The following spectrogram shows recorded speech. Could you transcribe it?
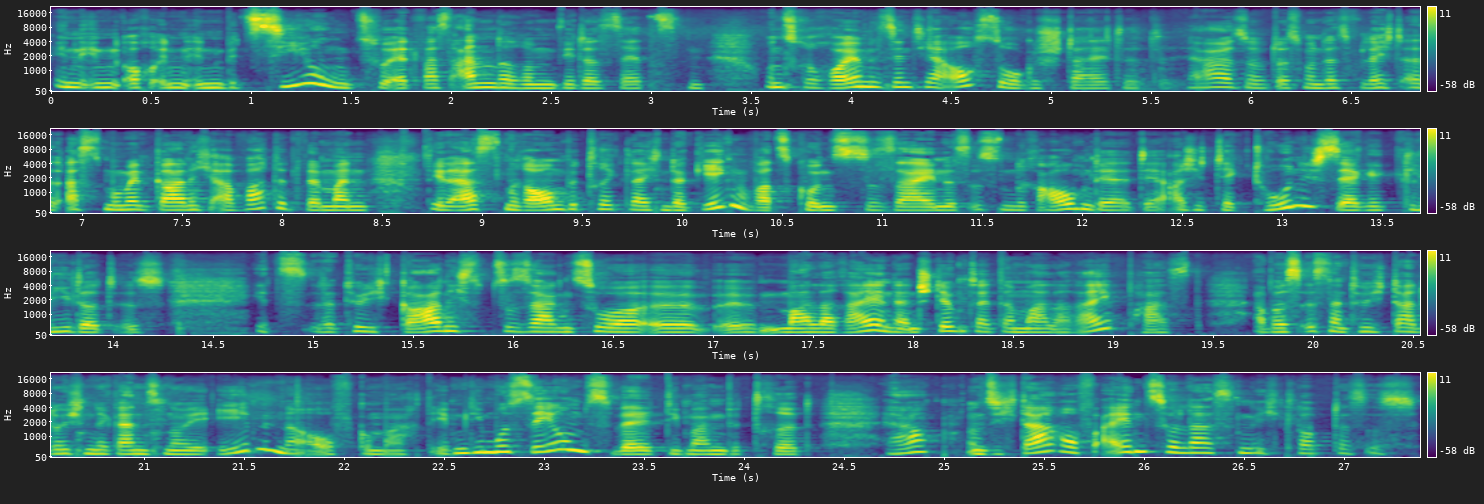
in, in, auch in, in Beziehung zu etwas anderem widersetzen. Unsere Räume sind ja auch so gestaltet. Ja, also dass man das vielleicht im ersten Moment gar nicht erwartet, wenn man den ersten Raum betritt, gleich in der Gegenwartskunst zu sein. Es ist ein Raum, der, der architektonisch sehr gegliedert ist. Jetzt natürlich gar nicht sozusagen zur äh, äh, Malerei, in der Entstehungszeit der Malerei passt. Aber es ist natürlich dadurch eine ganz neue Ebene aufgemacht, eben die Museumswelt, die man betritt. Ja? Und sich darauf einzulassen, ich glaube, das ist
